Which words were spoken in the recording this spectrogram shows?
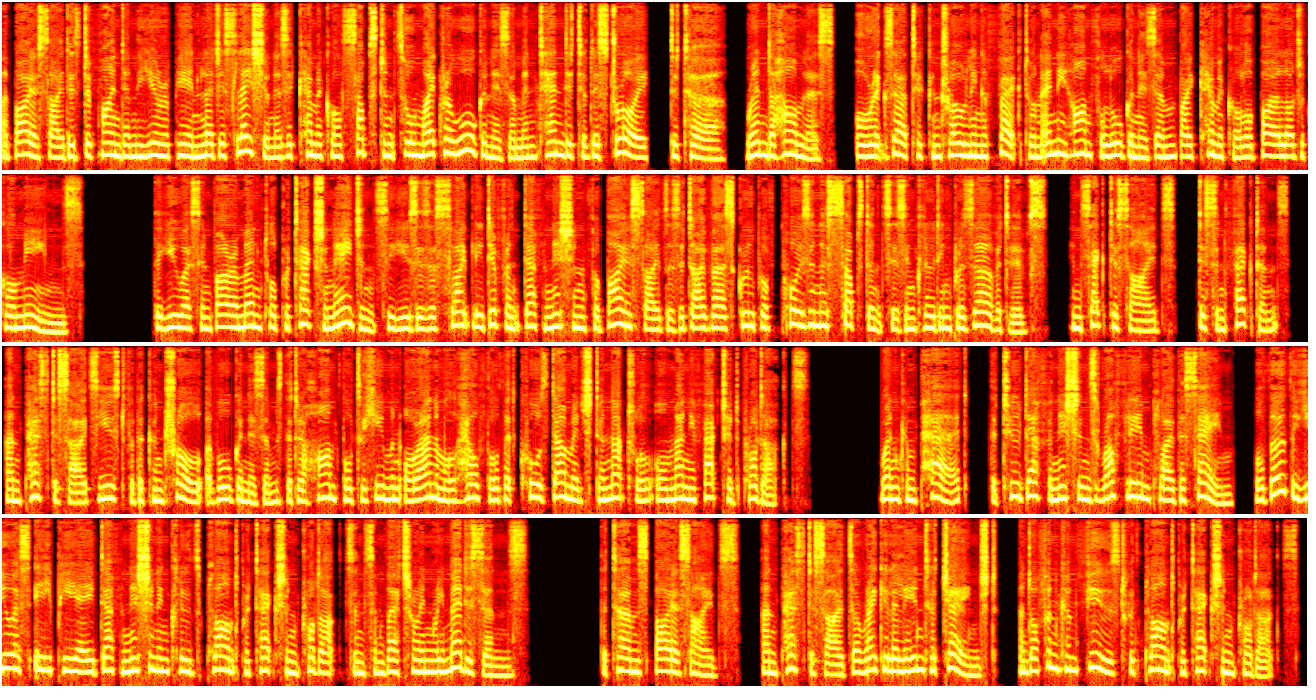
A biocide is defined in the European legislation as a chemical substance or microorganism intended to destroy, deter, render harmless, or exert a controlling effect on any harmful organism by chemical or biological means. The U.S. Environmental Protection Agency uses a slightly different definition for biocides as a diverse group of poisonous substances including preservatives, insecticides, disinfectants, and pesticides used for the control of organisms that are harmful to human or animal health or that cause damage to natural or manufactured products. When compared, the two definitions roughly imply the same, although the US EPA definition includes plant protection products and some veterinary medicines. The terms biocides and pesticides are regularly interchanged, and often confused with plant protection products.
